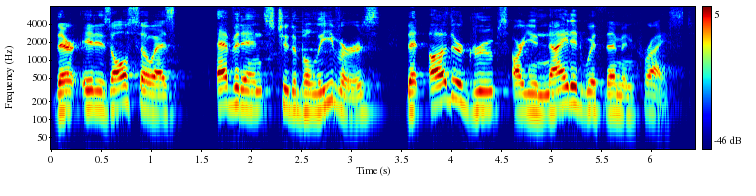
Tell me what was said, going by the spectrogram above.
there it is also as evidence to the believers that other groups are united with them in Christ.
